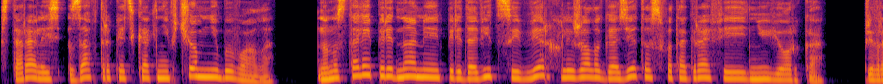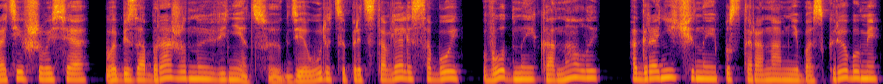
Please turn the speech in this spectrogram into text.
Старались завтракать, как ни в чем не бывало, но на столе перед нами передовицей вверх лежала газета с фотографией Нью-Йорка, превратившегося в обезображенную Венецию, где улицы представляли собой водные каналы, ограниченные по сторонам небоскребами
